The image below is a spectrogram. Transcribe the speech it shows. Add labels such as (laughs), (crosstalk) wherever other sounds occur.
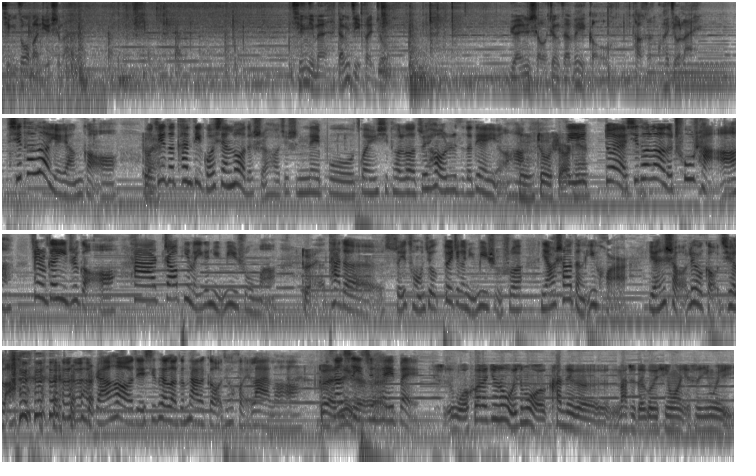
请坐吧，女士们。请你们等几分钟。元首正在喂狗，他很快就来。希特勒也养狗。我记得看《帝国陷落》的时候，就是那部关于希特勒最后日子的电影哈。嗯，就十二天。对，希特勒的出场就是跟一只狗，他招聘了一个女秘书嘛。对。他的随从就对这个女秘书说：“你要稍等一会儿，元首遛狗去了。(laughs) ”然后这希特勒跟他的狗就回来了啊。对，像是一只黑背。我后来就说，为什么我看这个纳粹德国的新闻，也是因为。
